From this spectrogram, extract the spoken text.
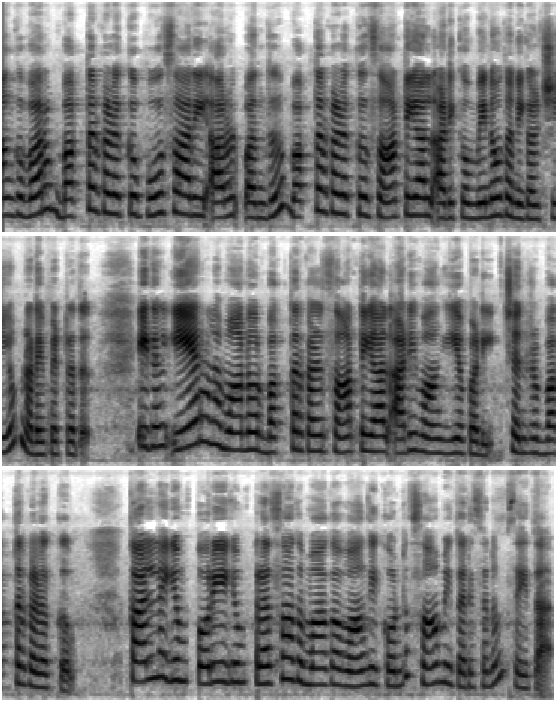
அங்கு வரும் பக்தர்களுக்கு பூசாரி அருள் வந்து பக்தர்களுக்கு சாட்டையால் அடிக்கும் வினோத நிகழ்ச்சியும் நடைபெற்றது. இதில் ஏராளமானோர் பக்தர்கள் சாட்டையால் அடி வாங்கியபடி சென்ற பக்தர்களுக்கும் கல்லையும் பொரியையும் பிரசாதமாக வாங்கிக் கொண்டு சாமி தரிசனம் செய்தார்.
